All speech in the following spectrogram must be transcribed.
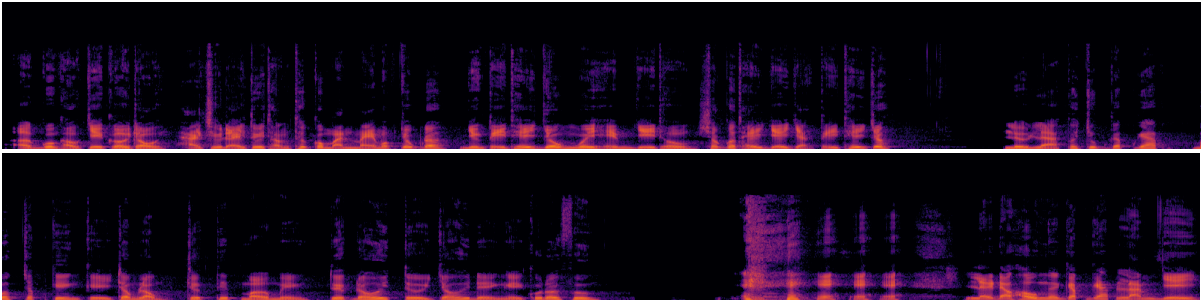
Ở quân hậu chi cười rồi, hạng sư đệ tuy thần thức có mạnh mẽ một chút đó, nhưng tỷ thí vốn nguy hiểm dị thường, sao có thể dễ dàng tỷ thí chứ? Lữ Lạc có chút gấp gáp, bất chấp kiên kỵ trong lòng, trực tiếp mở miệng, tuyệt đối từ chối đề nghị của đối phương. Lỡ đạo hữu người gấp gáp làm gì?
